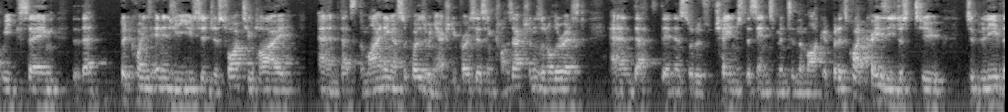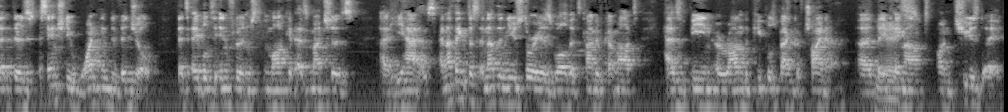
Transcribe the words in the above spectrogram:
week, saying that Bitcoin's energy usage is far too high, and that's the mining, I suppose, when you're actually processing transactions and all the rest, and that then has sort of changed the sentiment in the market. But it's quite crazy just to to believe that there's essentially one individual that's able to influence the market as much as uh, he has. And I think just another news story as well that's kind of come out has been around the People's Bank of China. Uh, they Yes. came out on Tuesday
